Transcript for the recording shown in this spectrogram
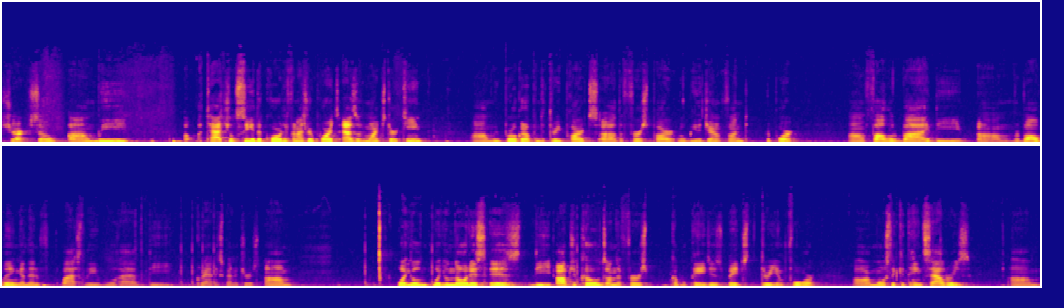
Sure, so um, we, uh, attached, you'll see the quarterly financial reports as of March 13th. Um, We broke it up into three parts. Uh, The first part will be the general fund report, uh, followed by the um, revolving, and then lastly, we'll have the grant expenditures. Um, What you'll, what you'll notice is the object codes on the first couple pages, page three and four, are mostly contain salaries. Um,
